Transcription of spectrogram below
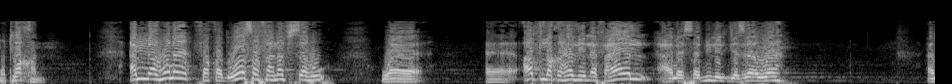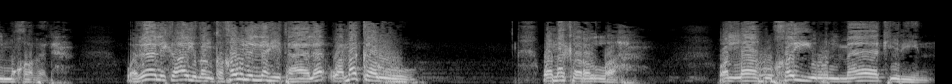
مطلقا. أما هنا فقد وصف نفسه وأطلق هذه الأفعال على سبيل الجزاء والمقابلة وذلك أيضا كقول الله تعالى ومكروا ومكر الله والله خير الماكرين.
